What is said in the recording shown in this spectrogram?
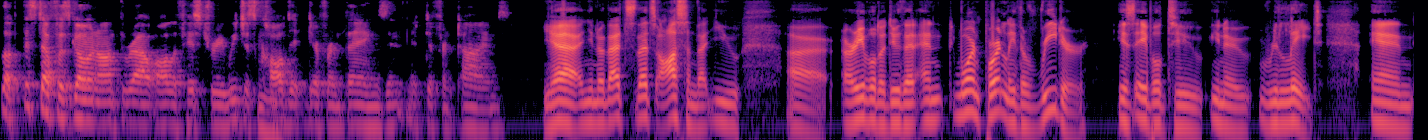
look, this stuff was going on throughout all of history. We just mm-hmm. called it different things in, at different times. Yeah, and you know that's that's awesome that you uh, are able to do that, and more importantly, the reader is able to you know relate and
